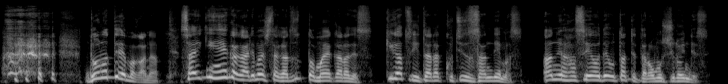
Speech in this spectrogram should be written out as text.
どのテーマかな？最近映画がありましたがずっと前からです。気がついたら口ずさんでいます。アニョハセヨで歌ってたら面白いんです。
